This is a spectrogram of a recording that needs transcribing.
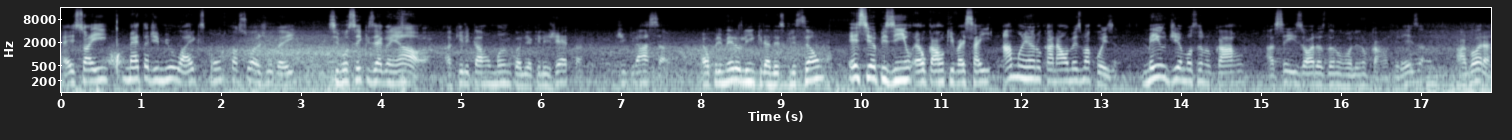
É isso aí, meta de mil likes, conto com a sua ajuda aí. Se você quiser ganhar ó, aquele carro manco ali, aquele Jetta, de graça, é o primeiro link da descrição. Esse upzinho é o carro que vai sair amanhã no canal, a mesma coisa. Meio dia mostrando o carro, às 6 horas dando um rolê no carro, beleza? Agora,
